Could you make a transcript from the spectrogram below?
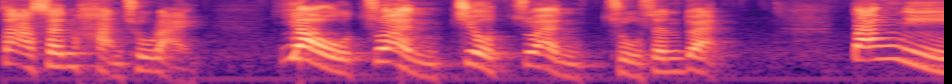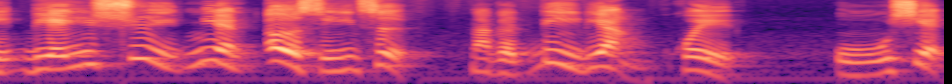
大声喊出来，要赚就赚主升段。当你连续念二十一次，那个力量会无限，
